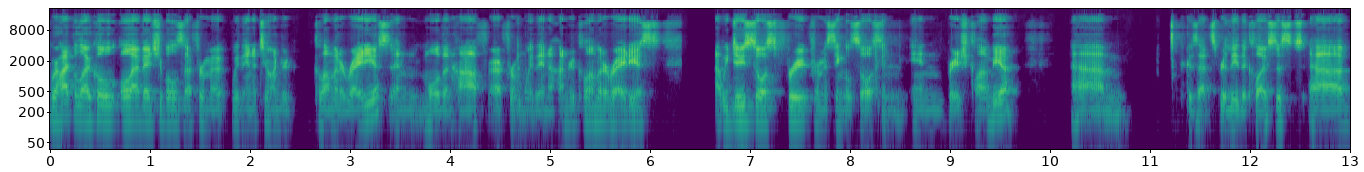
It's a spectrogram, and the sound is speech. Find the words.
we're hyperlocal. All our vegetables are from a, within a 200 kilometer radius, and more than half are from within a 100 kilometer radius. Uh, we do source fruit from a single source in, in British Columbia, um, because that's really the closest, uh,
